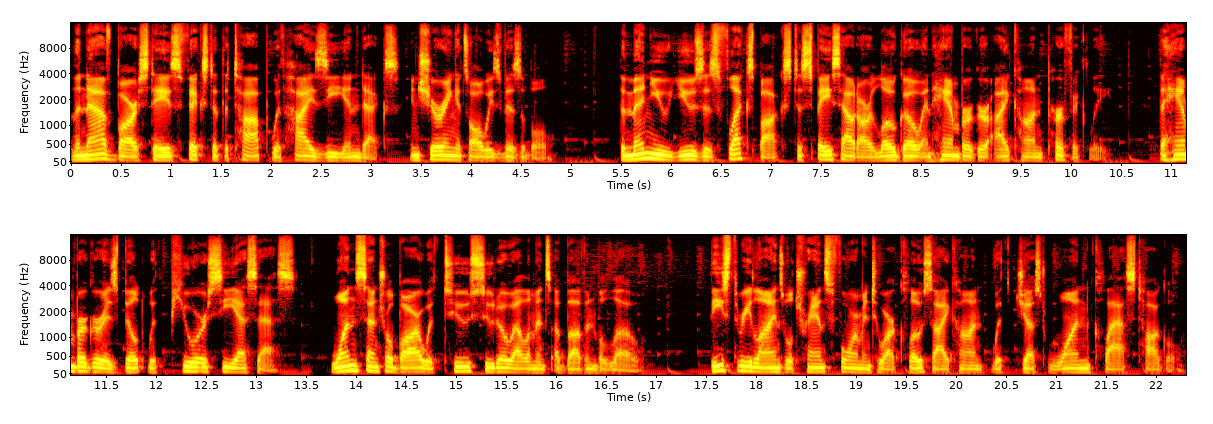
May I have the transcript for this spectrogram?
The nav bar stays fixed at the top with high Z index, ensuring it's always visible. The menu uses Flexbox to space out our logo and hamburger icon perfectly. The hamburger is built with pure CSS, one central bar with two pseudo elements above and below. These three lines will transform into our close icon with just one class toggle.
